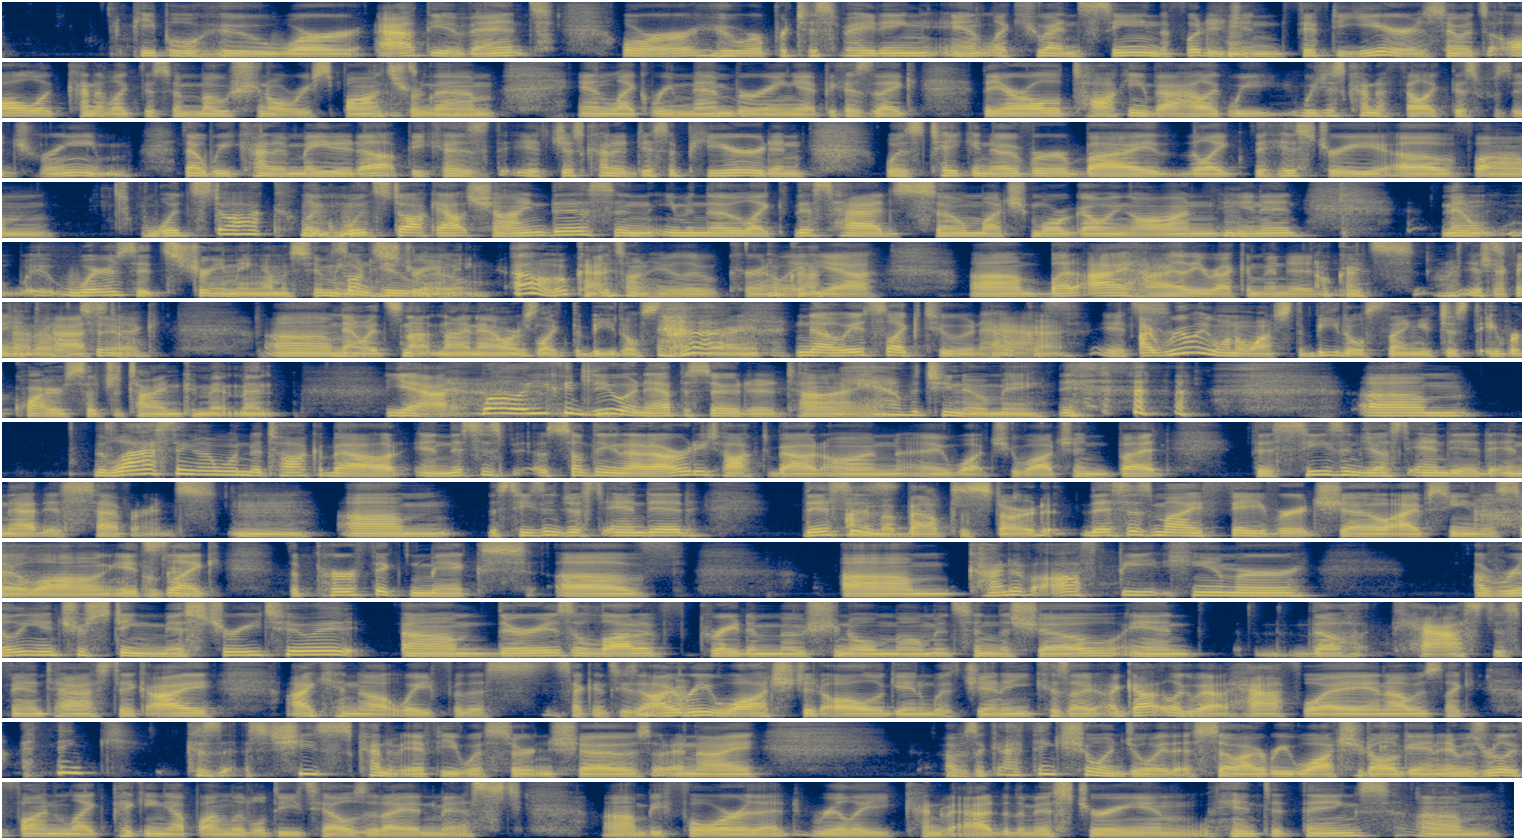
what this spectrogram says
people who were at the event or who were participating and like who hadn't seen the footage Hmm. in 50 years so it's all kind of like this emotional response That's from cool. them and like remembering it because like they are all talking about how like we we just kind of felt like this was a dream that we kind of made it up because it just kind of disappeared and was taken over by the, like the history of um Woodstock, like Mhm. Woodstock outshined this, and even though like this had so much more going on Hmm. in it, Now, where's it streaming? I'm assuming It's it's, on Hulu. streaming. Oh, okay. it's on Hulu currently. Okay. Yeah, um, but I highly recommend it. Okay. It's it's check that out, too. fantastic. Um, now it's not nine hours like the Beatles thing, right? no, it's like two and a half. Okay. It's I really want to watch the Beatles thing. It just it requires such a time commitment. yeah. Well, you can do an episode at a time. Yeah, but you know me. Um, the last thing I wanted to talk about, and this is something that I already talked about on a What You Watching, but the season just ended, and that is Severance. Mm, Um, the season just ended. This is I'm about to start it. this is my favorite show I've seen in so long. It's Okay. like the perfect mix of um, kind of offbeat humor, a really interesting mystery to it. Um, there is a lot of great emotional moments in the show, and the cast is fantastic. I I cannot wait for this second season. I rewatched it all again with Jenny because I, I got like about halfway, and I was like, I think because she's kind of iffy with certain shows, and I I was like, I think she'll enjoy this. So I rewatched it all again. And it was really fun, like picking up on little details that I had missed um, before that really kind of add to the mystery and hint at things. Um,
